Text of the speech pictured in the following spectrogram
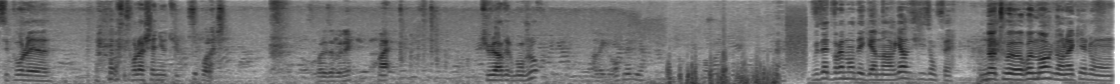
C'est pour le, c'est pour la chaîne YouTube. C'est pour la Pour les abonnés Ouais. Tu veux leur dire bonjour? Avec grand plaisir. Vous êtes vraiment des gamins, regarde ce qu'ils ont fait. Notre euh, remorque dans laquelle on...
